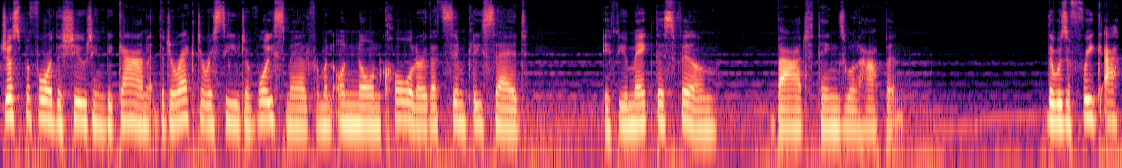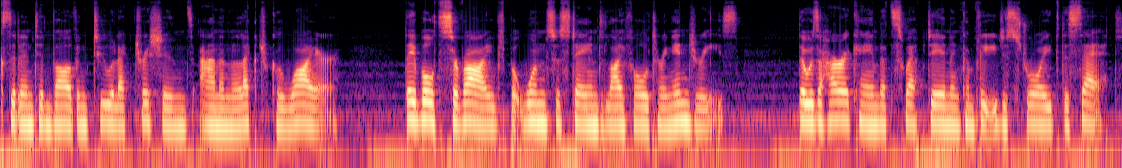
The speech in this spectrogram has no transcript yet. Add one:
Just before the shooting began, the director received a voicemail from an unknown caller that simply said, If you make this film, bad things will happen. There was a freak accident involving two electricians and an electrical wire. They both survived, but one sustained life altering injuries. There was a hurricane that swept in and completely destroyed the set.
